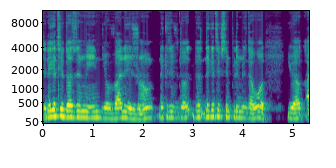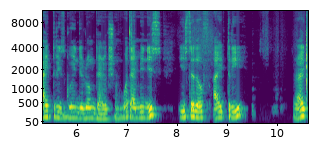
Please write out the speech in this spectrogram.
The negative doesn't mean your value is wrong. Negative does negative simply means that what? Your i3 is going the wrong direction. What i mean is instead of i3 right?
